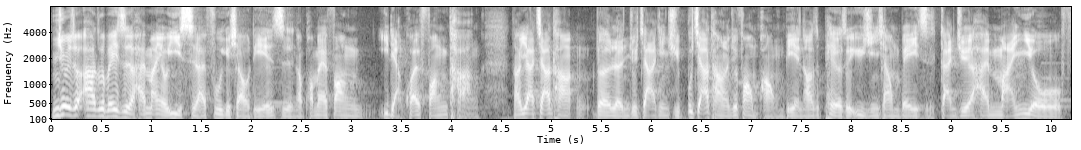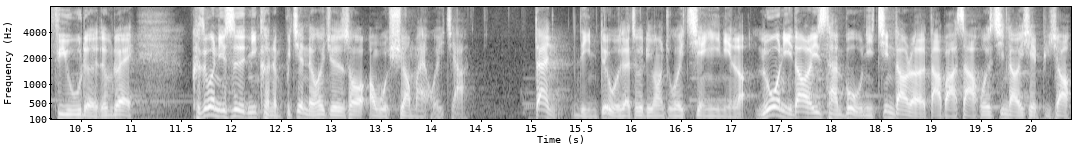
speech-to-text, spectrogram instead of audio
你就会说啊，这个杯子还蛮有意思，还附一个小碟子，然后旁边放一两块方糖，然后要加糖的人就加进去，不加糖的就放旁边，然后是配合这个郁金香杯子，感觉还蛮有 feel 的，对不对？可是问题是你可能不见得会觉得说啊，我需要买回家。但领队我在这个地方就会建议你了。如果你到了伊斯坦布，你进到了大巴萨，或者进到一些比较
